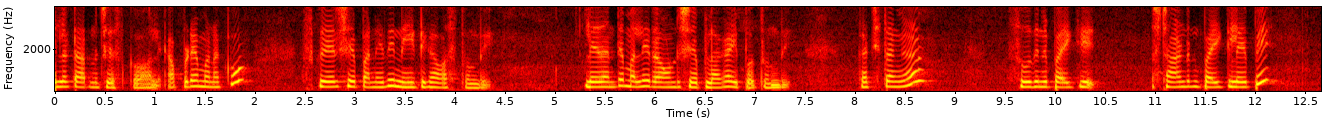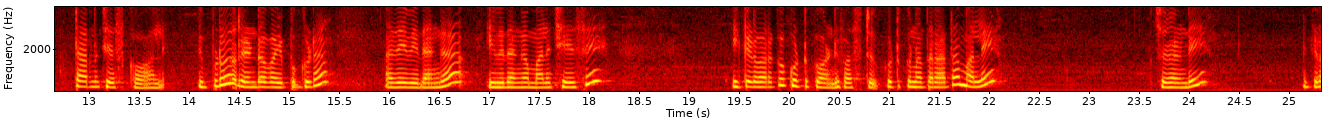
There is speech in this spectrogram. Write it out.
ఇలా టర్న్ చేసుకోవాలి. అప్పుడే మనకు స్క్వేర్ షేప్ అనేది నీట్గా వస్తుంది. లేదంటే మళ్ళీ రౌండ్ షేప్ లాగా అయిపోతుంది. ఖచ్చితంగా సూదిని పైకి స్టాండ్ని పైకి లేపి టర్న్ చేసుకోవాలి. ఇప్పుడు రెండో వైపు కూడా అదే విధంగా ఈ విధంగా మలిచేసి ఇక్కడ వరకు కుట్టుకోండి ఫస్ట్. కుట్టుకున్న తర్వాత మళ్ళీ చూడండి ఇక్కడ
